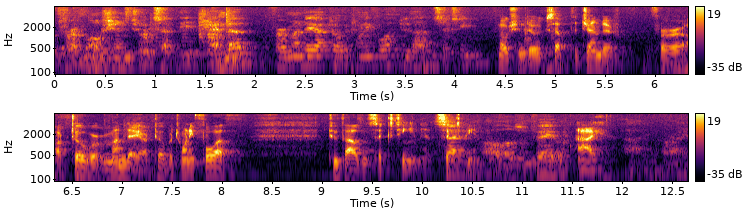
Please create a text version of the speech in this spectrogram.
Look for a motion to accept the agenda for Monday, October 24th, 2016. Motion to accept the agenda for October, Monday, October 24th, 2016 at 6 Second, PM. All those in favor? Aye. Aye, all right.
